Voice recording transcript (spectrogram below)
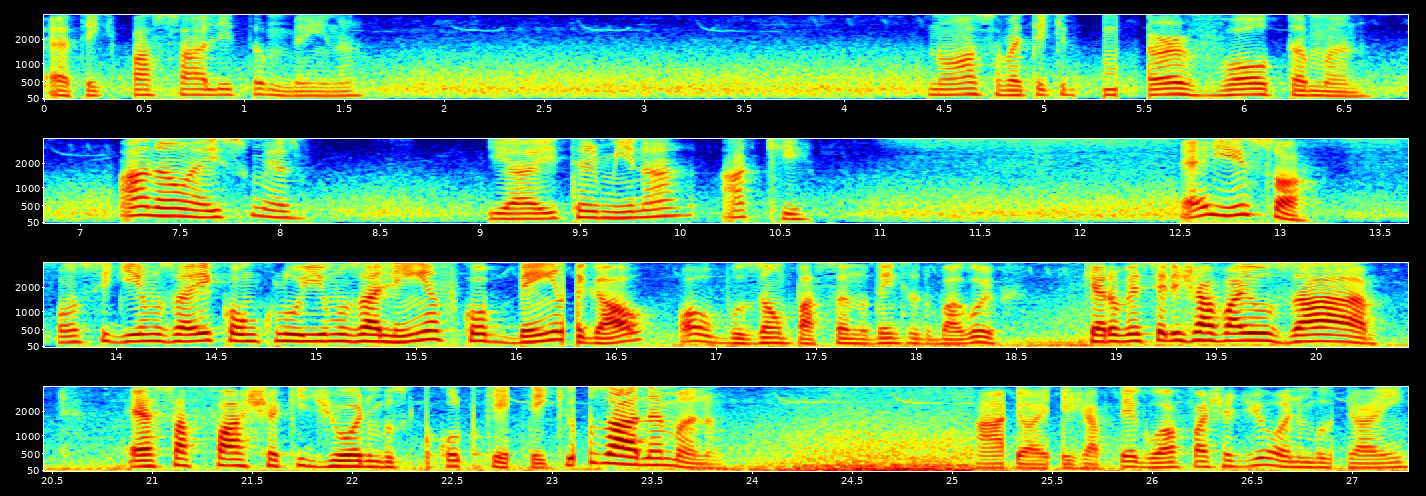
É, tem que passar ali também, né? Nossa, vai ter que dar uma maior volta, mano. Ah, não, é isso mesmo. E aí termina aqui. É isso, ó. Conseguimos aí, concluímos a linha, ficou bem legal. Ó o busão passando dentro do bagulho. Quero ver se ele já vai usar essa faixa aqui de ônibus que eu coloquei. Tem que usar, né, mano? Aí, ó, ele já pegou a faixa de ônibus já, hein?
